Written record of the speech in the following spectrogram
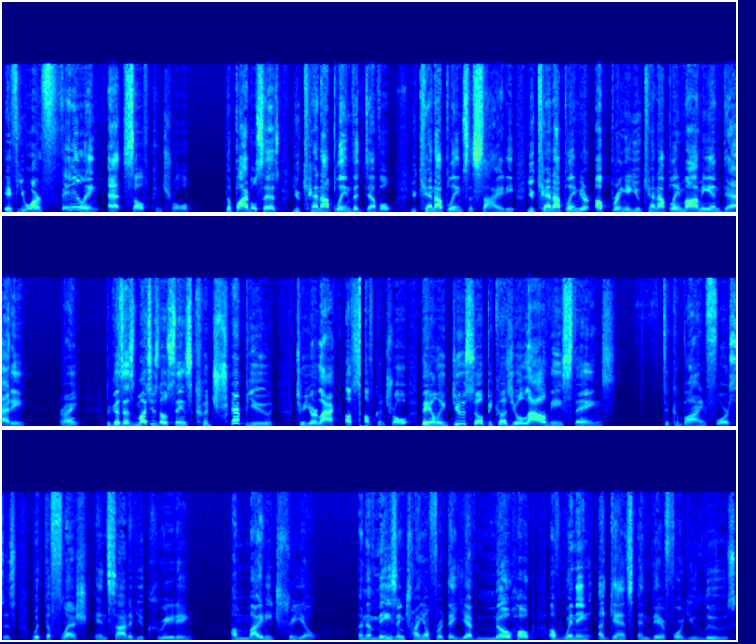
if you are failing at self-control, the Bible says you cannot blame the devil. You cannot blame society. You cannot blame your upbringing. You cannot blame mommy and daddy, right? Because as much as those things contribute to your lack of self-control, they only do so because you allow these things to combine forces with the flesh inside of you, creating a mighty trio, an amazing triumvirate that you have no hope of winning against, and therefore you lose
